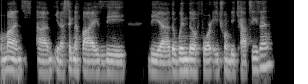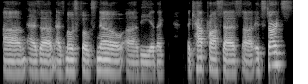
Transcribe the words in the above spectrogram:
months, um, you know, signifies the the uh, the window for H-1B cap season. Um, as uh, as most folks know, the, the the cap process it starts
